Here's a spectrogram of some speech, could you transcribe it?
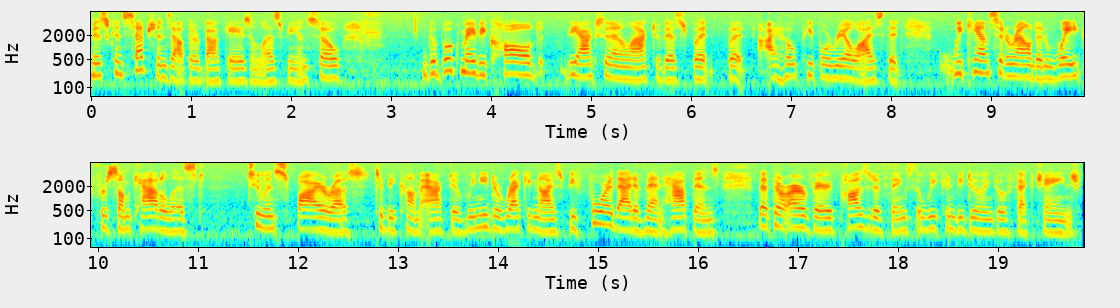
misconceptions out there about gays and lesbians. So the book may be called The Accidental Activist, but but I hope people realize that we can't sit around and wait for some catalyst to inspire us to become active. We need to recognize before that event happens that there are very positive things that we can be doing to affect change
